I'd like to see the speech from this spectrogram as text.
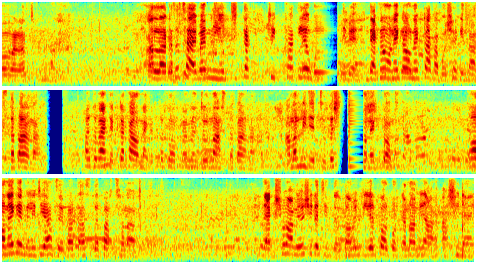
বাবারা আল্লাহর কাছে চাইবেন নিয়ত ঠিকঠাক ঠিক থাকলেও দিবে। দেখেন অনেকে অনেক টাকা পয়সা কিন্তু আসতে পারে না। হয়তো বা এক একটা কারণ এক একটা প্রবলেমের জন্য আসতে পারে না। আমার নিজের চোখে অনেক প্রমাণ। অনেক এবিলিটি আছে বাট আসতে পারছে না। একসময় আমিও সেটা চিন্তা করতাম আমি বিয়ের পর পর কেন আমি আসি নাই?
